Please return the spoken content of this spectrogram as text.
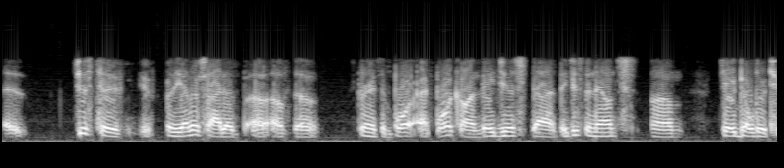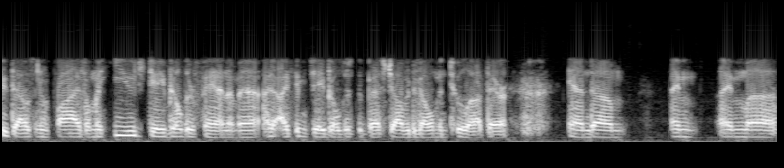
the uh, just to for the other side of uh, of the experience at, Bor- at BorCon, they just uh, they just announced um, JBuilder 2005. I'm a huge JBuilder fan. I mean, I, I think JBuilder is the best Java development tool out there, and um, I'm I'm uh,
